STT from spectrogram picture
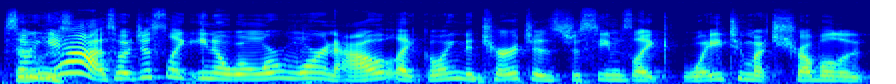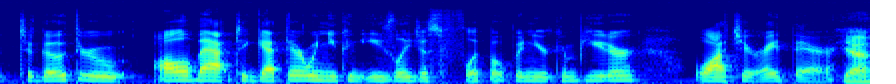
So really yeah, is. so it just like you know when we're worn out, like going to church is just seems like way too much trouble to, to go through all that to get there when you can easily just flip open your computer watch it right there. Yeah.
